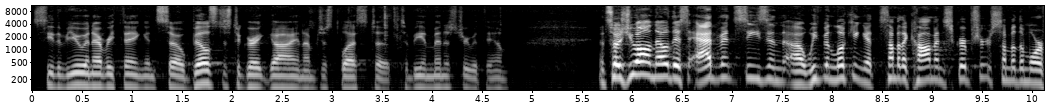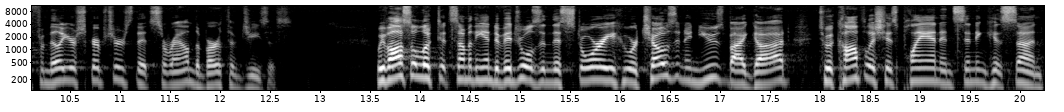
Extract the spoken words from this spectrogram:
see the view and everything. And so Bill's just a great guy, and I'm just blessed to, to be in ministry with him. And so, as you all know, this Advent season, uh, we've been looking at some of the common scriptures, some of the more familiar scriptures that surround the birth of Jesus. We've also looked at some of the individuals in this story who were chosen and used by God to accomplish his plan in sending his son.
